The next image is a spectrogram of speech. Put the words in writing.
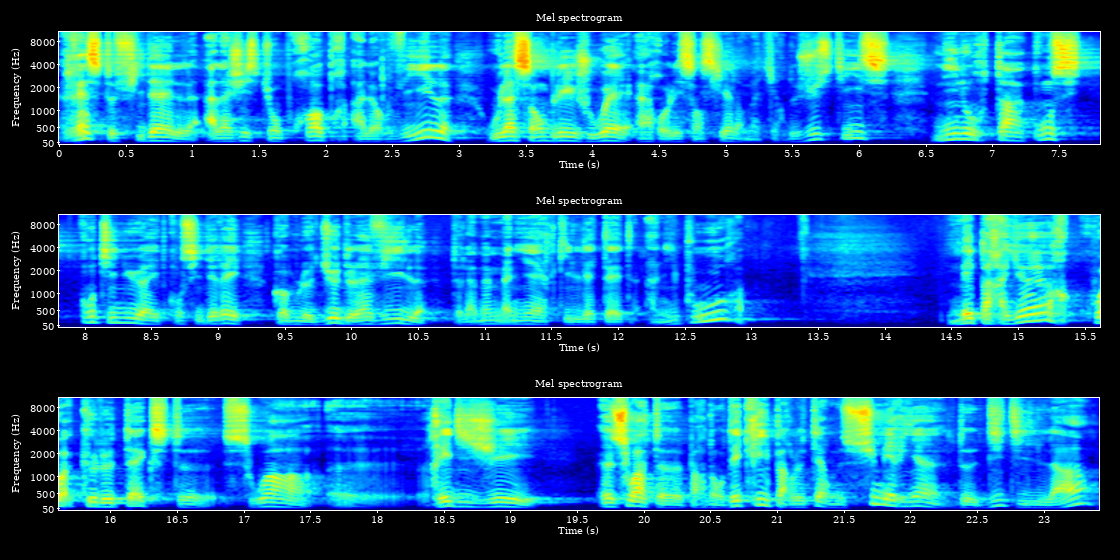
restent fidèles à la gestion propre à leur ville, où l'Assemblée jouait un rôle essentiel en matière de justice. Ninurta continue à être considéré comme le dieu de la ville de la même manière qu'il l'était à Nippur. Mais par ailleurs, quoique le texte soit euh, rédigé euh, soit euh, pardon, décrit par le terme sumérien de Ditilla,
